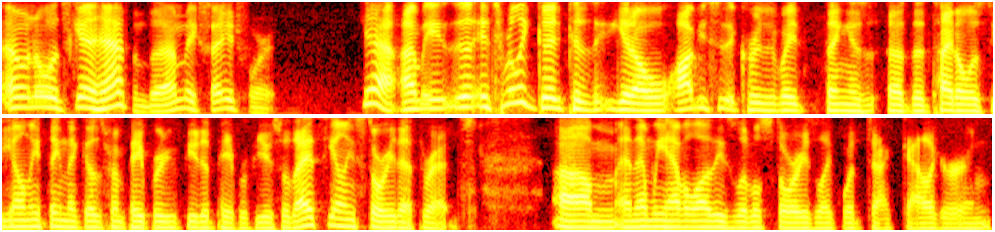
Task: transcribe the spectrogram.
I don't know what's gonna happen, but I'm excited for it. Yeah, I mean, it's really good because you know, obviously the cruiserweight thing is uh, the title is the only thing that goes from pay per view to pay per view, so that's the only story that threads. Um, and then we have a lot of these little stories like what Jack Gallagher and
